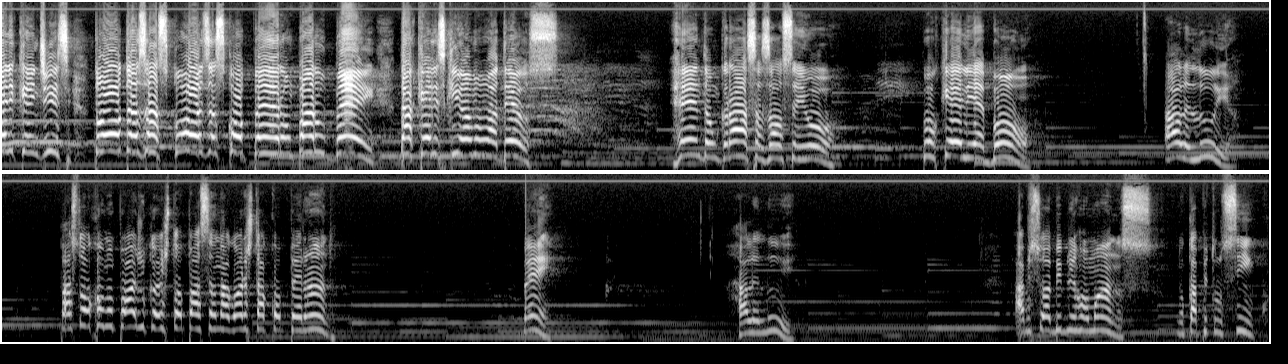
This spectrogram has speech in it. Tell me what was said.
Ele quem disse: todas as coisas cooperam para o bem daqueles que amam a Deus. Rendam graças ao Senhor, porque Ele é bom. Aleluia. Pastor, como pode o que eu estou passando agora estar cooperando? Bem, aleluia. Abre sua Bíblia em Romanos, no capítulo 5.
